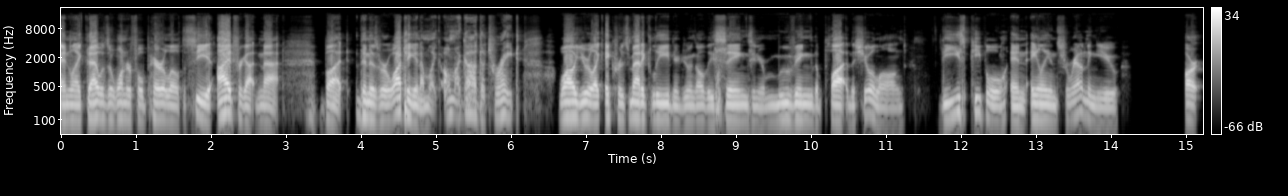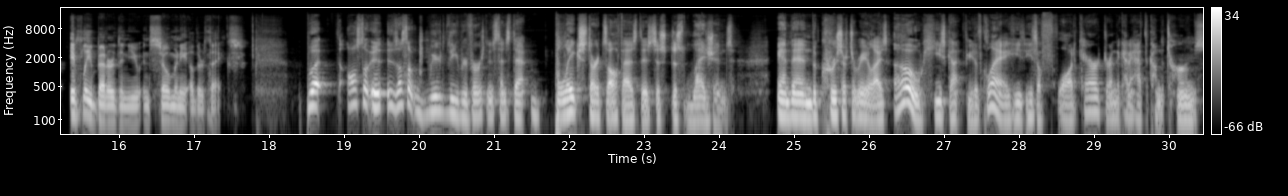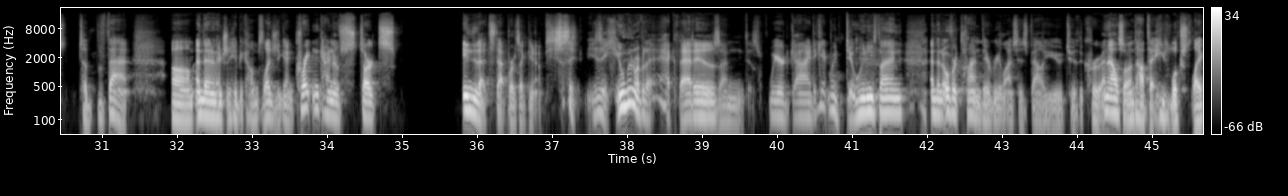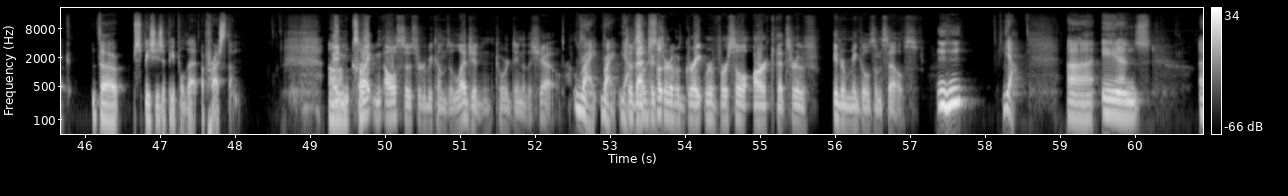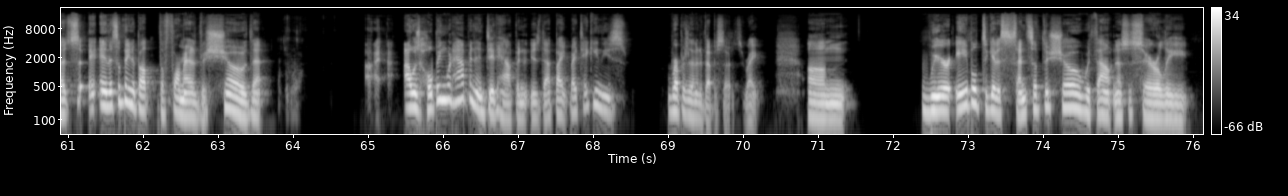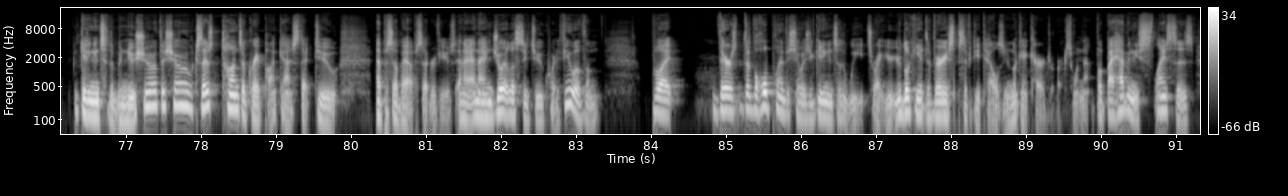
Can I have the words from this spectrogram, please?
and like that was a wonderful parallel to see. I had forgotten that, but then as we are watching it, I'm like, oh my god, that's right. While you're like a charismatic lead and you're doing all these things and you're moving the plot and the show along, these people and aliens surrounding you are infinitely better than you in so many other things. But also, it is also weirdly reversed in the sense that Blake starts off as this just just legend and then the crew starts to realize, oh, he's got feet of clay. He's, he's a flawed character, and they kind of have to come to terms to that. Um, and then eventually he becomes legend again. Crichton kind of starts into that step where it's like, you know, he's just a, he's a human, whatever the heck that is, and this weird guy. They can't really do anything. And then over time, they realize his value to the crew, and also on top of that, he looks like the species of people that oppress them. Um, and Crichton so, also sort of becomes a legend towards the end of the show. Right, right. Yeah. So that's so, so, sort of a great reversal arc that sort of intermingles themselves. Mm-hmm. Yeah. Uh, and uh, so, and it's something about the format of the show that I, I was hoping what happened and did happen is that by by taking these representative episodes, right? Um, we're able to get a sense of the show without necessarily getting into the minutia of the show because there's tons of great podcasts that do episode by episode reviews, and I, and I enjoy listening to quite a few of them. But there's the, the, whole point of the show is you're getting into the weeds, right? You're, you're looking at the very specific details. You're looking at character arcs whatnot. But by having these slices,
